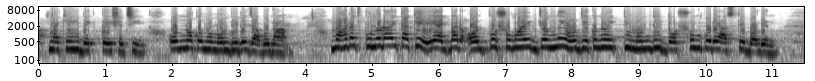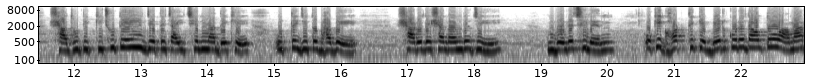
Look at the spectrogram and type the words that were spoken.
আপনাকেই দেখতে এসেছি, অন্য কোনো মন্দিরে যাব না। মহারাজ পুনরায় তাকে একবার অল্প সময়ের জন্যেও যে কোনো একটি মন্দির দর্শন করে আসতে বলেন। সাধুটি কিছুতেই যেতে চাইছেন না দেখে উত্তেজিতভাবে শারদেশানন্দজি বলেছিলেন ওকে ঘর থেকে বের করে দাও তো, আমার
